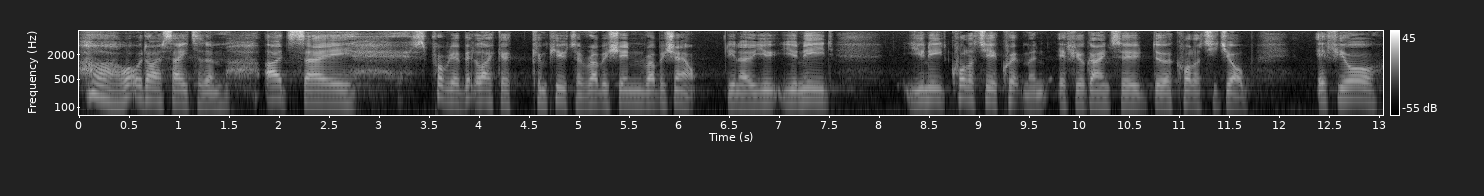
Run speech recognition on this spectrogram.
Oh, what would I say to them? I'd say it's probably a bit like a computer, rubbish in, rubbish out. You know, you, you need you need quality equipment if you're going to do a quality job. If you're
